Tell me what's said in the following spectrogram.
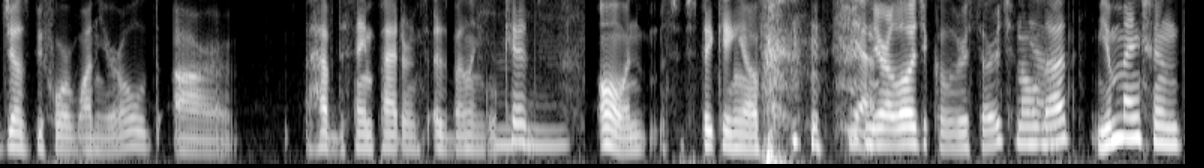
just before one year old are have the same patterns as bilingual kids. Oh, and speaking of Yeah. neurological research and all Yeah. that, you mentioned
